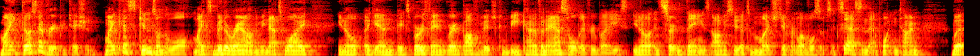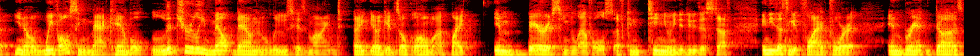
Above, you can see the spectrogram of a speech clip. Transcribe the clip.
Mike does have a reputation. Mike has skins on the wall. Mike's been around. I mean, that's why, you know, again, big Spurs fan, Gregg Popovich can be kind of an asshole to everybody, you know, it's certain things. Obviously, that's much different levels of success in that point in time. But, you know, we've all seen Matt Campbell literally melt down and lose his mind uh, you know, against Oklahoma, like embarrassing levels of continuing to do this stuff. And he doesn't get flagged for it. And Brent does.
